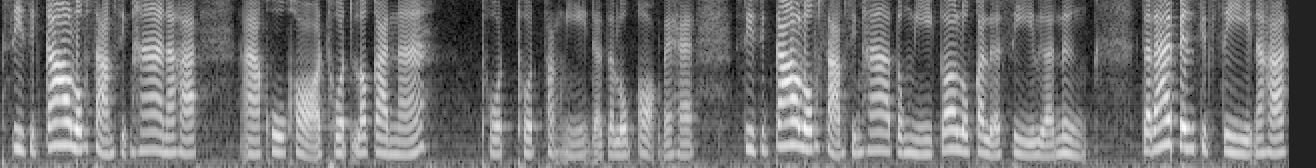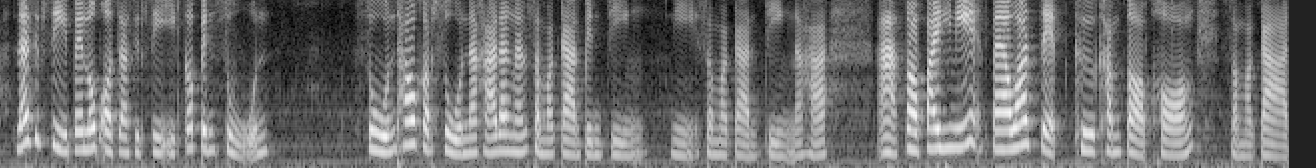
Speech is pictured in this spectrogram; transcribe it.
49 ลบ 35 นะคะอ่าครูขอทดแล้วกันนะ ทด ทดฝั่งนี้ เดี๋ยวจะลบออกนะคะ49 ลบ 35 ตรงนี้ก็ลบกันเหลือ 4 เหลือ 1 จะได้เป็น 14 นะคะ และ 14 ไปลบออกจาก 14 อีกก็เป็น 0 0 เท่ากับ 0 นะคะ ดังนั้นสมการเป็นจริง นี่สมการจริงนะคะ อะ ต่อไปทีนี้แปลว่า 7 คือคำตอบของสมการ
